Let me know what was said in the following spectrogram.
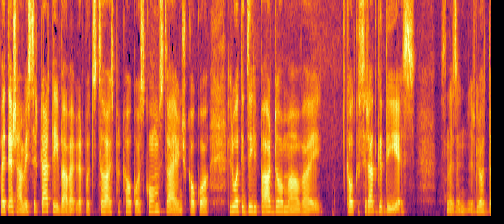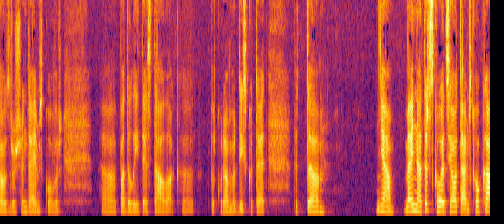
vai tiešām viss ir kārtībā, vai varbūt cilvēks par kaut ko skumst, vai viņš kaut ko ļoti dziļi pārdomā, vai kaut kas ir atgadījies. Es nezinu, ir ļoti daudz droši vien tēmas, ko var uh, padalīties tālāk. Uh, par kurām var diskutēt. Bet, um, jā, mēģināt ar kādus jautājumus, kaut kā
